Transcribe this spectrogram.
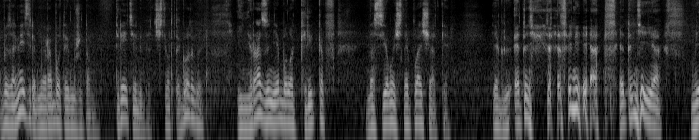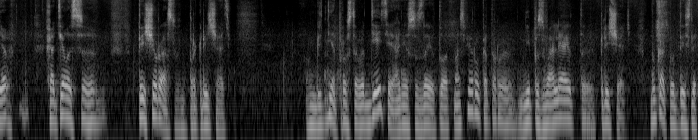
вы заметили, мы работаем уже там третий или четвертый год, и ни разу не было криков на съемочной площадке. Я говорю, это, не- это не я, это не я. Мне хотелось э, тысячу раз прокричать. Он говорит, нет, просто вот дети, они создают ту атмосферу, которую не позволяют э, кричать. Ну как вот если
